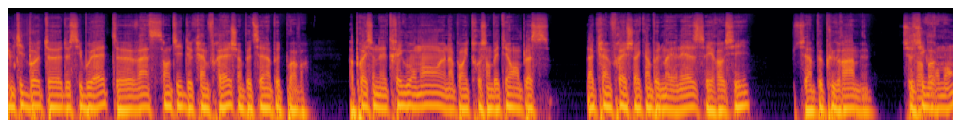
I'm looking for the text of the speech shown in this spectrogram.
une petite botte euh, de ciboulette, euh, 20 centilitres de crème fraîche, un peu de sel, un peu de poivre. Après, si on est très gourmand, on n'a pas envie de trop s'embêter, on remplace la crème fraîche avec un peu de mayonnaise, ça ira aussi. C'est un peu plus gras, mais c'est aussi gourmand.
